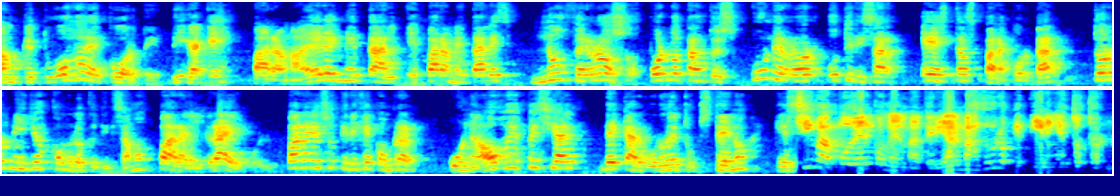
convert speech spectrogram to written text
Aunque tu hoja de corte diga que es para madera y metal, es para metales no ferrosos. Por lo tanto, es un error utilizar estas para cortar tornillos como los que utilizamos para el drywall. Para eso tienes que comprar una hoja especial de carburo de tungsteno que sí va a poder con el material más duro que tienen estos tornillos.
